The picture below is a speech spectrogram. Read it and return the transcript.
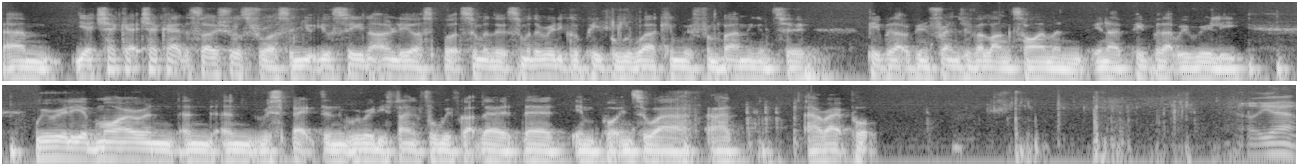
um, yeah, check out check out the socials for us, and you, will see not only us, but some of the some of the really good people we're working with from Birmingham too. People that we've been friends with a long time, and you know, people that we really we really admire and, and, and respect, and we're really thankful we've got their their input into our our, our output. Oh yeah.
